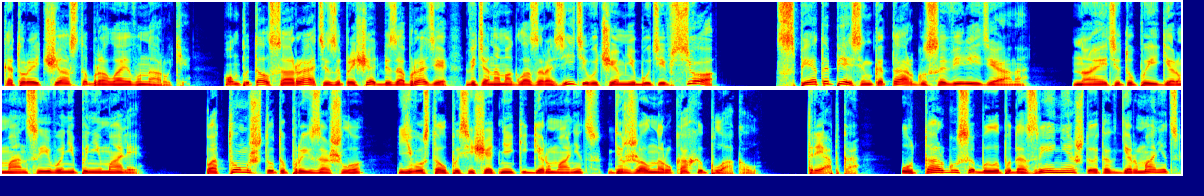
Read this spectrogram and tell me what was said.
которая часто брала его на руки. Он пытался орать и запрещать безобразие, ведь она могла заразить его чем-нибудь, и все. Спета песенка Таргуса Веридиана. Но эти тупые германцы его не понимали. Потом что-то произошло. Его стал посещать некий германец, держал на руках и плакал. Тряпка. У Таргуса было подозрение, что этот германец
